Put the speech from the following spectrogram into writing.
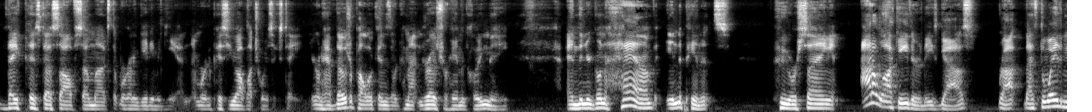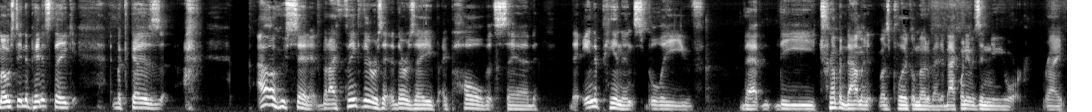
they pissed us off so much that we're going to get him again, and we're going to piss you off like 2016. You're going to have those Republicans that will come out in droves for him, including me, and then you're going to have independents who are saying, "I don't like either of these guys." Right? That's the way that most independents think, because I don't know who said it, but I think there was a, there was a, a poll that said that independents believe that the Trump indictment was politically motivated back when it was in New York, right?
